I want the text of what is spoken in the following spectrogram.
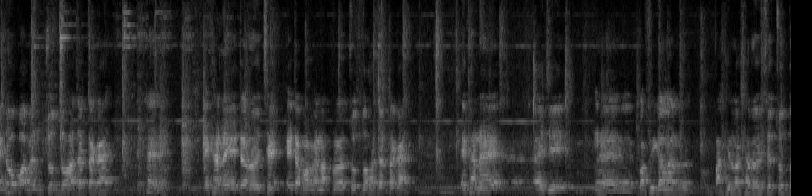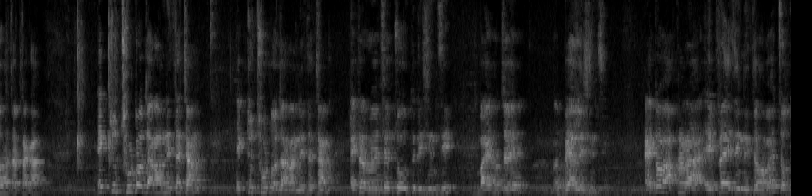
এটাও পাবেন চোদ্দ হাজার টাকায়। হ্যাঁ এখানে এটা রয়েছে। এটা পাবেন আপনারা চোদ্দ হাজার টাকায়। এখানে, এই যে কফি কালার পাখির বাসা রয়েছে চোদ্দ হাজার টাকা। একটু ছোট যারা নিতে চান, একটু ছোট যারা নিতে চান, এটা রয়েছে চৌত্রিশ ইঞ্চি বাই হচ্ছে বিয়াল্লিশ ইঞ্চি। এটাও আপনারা এই প্রাইজে নিতে হবে, চোদ্দ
